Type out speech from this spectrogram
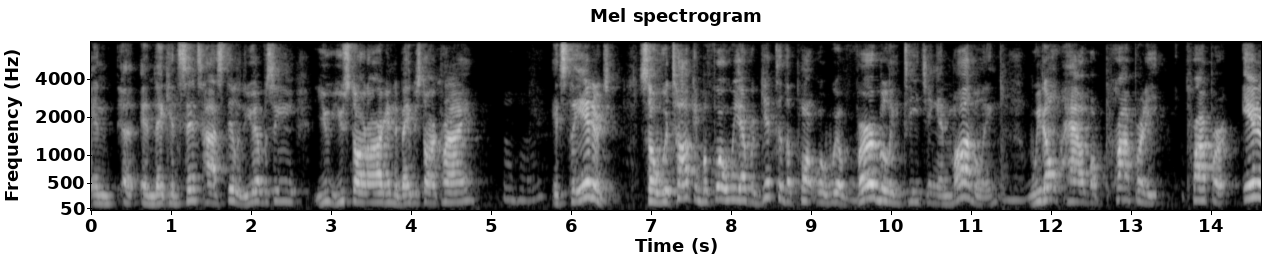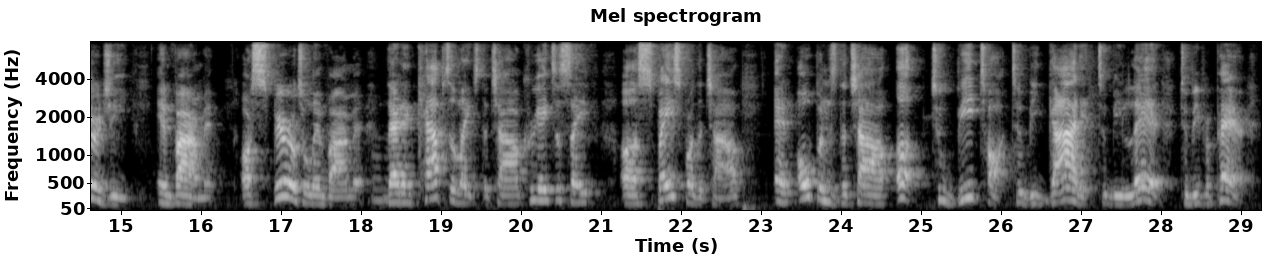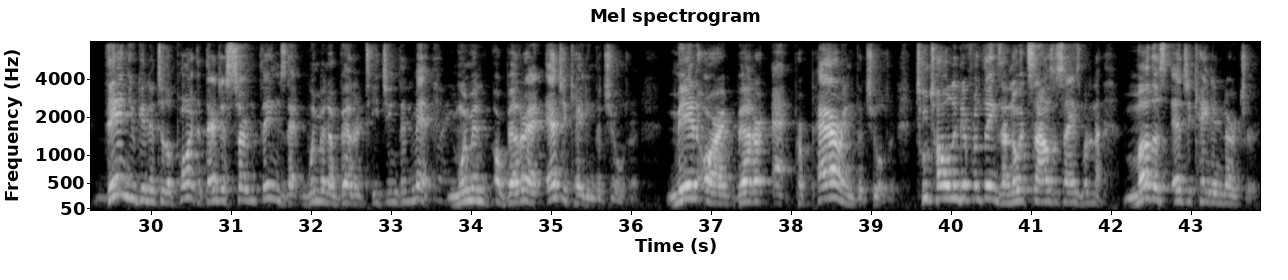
And uh, and they can sense hostility. You ever seen you you start arguing, the baby start crying? It's the energy. So we're talking before we ever get to the point where we're verbally teaching and modeling, we don't have a property proper energy environment or spiritual environment that encapsulates the child, creates a safe uh, space for the child, and opens the child up to be taught, to be guided, to be led, to be prepared. Then you get into the point that there are just certain things that women are better teaching than men. Right. Women are better at educating the children. Men are better at preparing the children. Two totally different things. I know it sounds the same, but it's not. Mothers educate and nurture.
